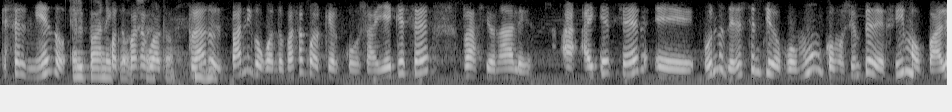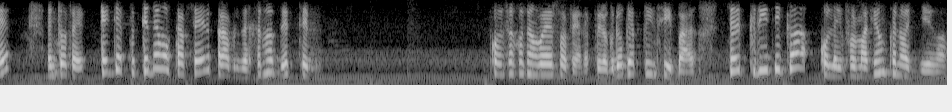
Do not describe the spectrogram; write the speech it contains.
es el miedo. El pánico, Cuando pasa cual- claro, el pánico cuando pasa cualquier cosa. Y hay que ser racionales. Hay que ser, eh, bueno, tener sentido común, como siempre decimos, ¿vale? Entonces, ¿qué, qué, qué tenemos que hacer para protegernos de este consejos en redes sociales? Pero creo que es principal. Ser crítica con la información que nos llega.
